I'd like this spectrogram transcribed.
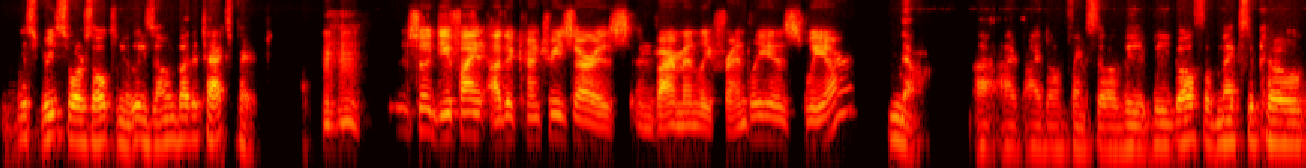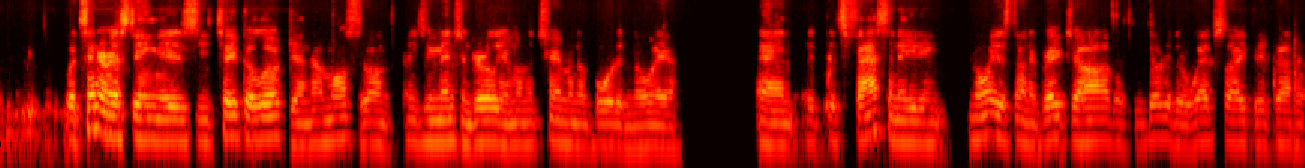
this resource ultimately is owned by the taxpayers. Mm-hmm. So, do you find other countries are as environmentally friendly as we are? No, I, I don't think so. The the Gulf of Mexico. What's interesting is you take a look, and I'm also, as you mentioned earlier, I'm on the chairman of board of NOIA, and it, it's fascinating. NOIA has done a great job. If you go to their website, they've got an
